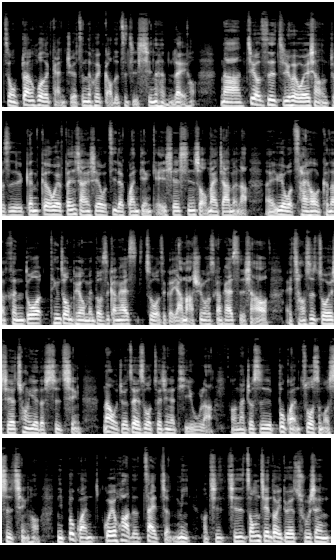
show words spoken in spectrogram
这种断货的感觉真的会搞得自己心很累哈。那借由这次机会，我也想就是跟各位分享一些我自己的观点，给一些新手卖家们啦。呃，因为我猜哦，可能很多听众朋友们都是刚开始做这个亚马逊，或是刚开始想要诶尝试做一些创业的事情。那我觉得这也是我最近的体悟啦。哦，那就是不管做什么事情哈，你不管规划的再缜密，哦，其实其实中间都一定会出现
